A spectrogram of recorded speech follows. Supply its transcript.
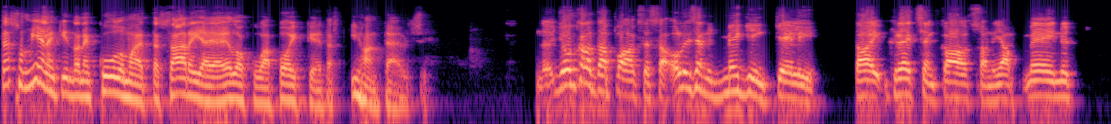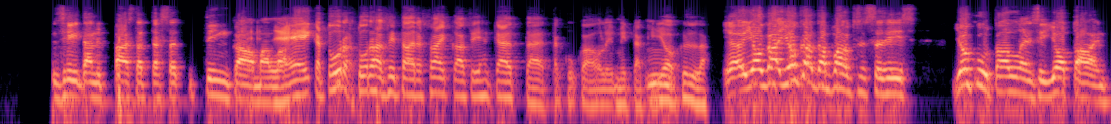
tässä on mielenkiintoinen kulma, että sarja ja elokuva poikkeaa tästä ihan täysin. No, joka tapauksessa, oli se nyt Megin Kelly tai Gretchen Carlson, ja me ei nyt siitä nyt päästä tässä tinkaamalla. Eikä turha, turha sitä edes aikaa siihen käyttää, että kuka oli mitäkin. Mm. Joo, kyllä. Ja joka, joka tapauksessa siis joku tallensi jotain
